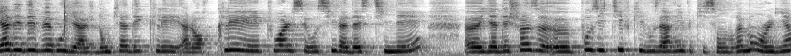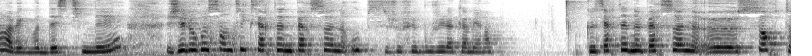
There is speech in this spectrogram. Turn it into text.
y a des déverrouillages, donc il y a des clés. Alors, clés et étoiles, c'est aussi la destinée. Euh, il y a des choses euh, positives qui vous arrivent, qui sont vraiment en lien avec votre destinée. J'ai le ressenti que certaines personnes... Oups, je fais bouger la caméra. Que certaines personnes euh, sortent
